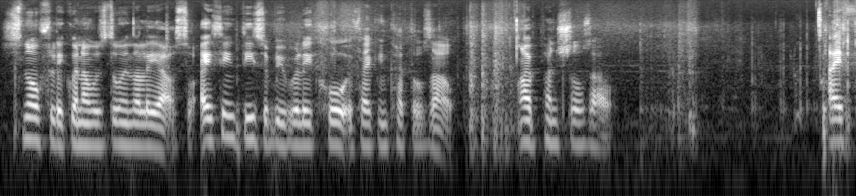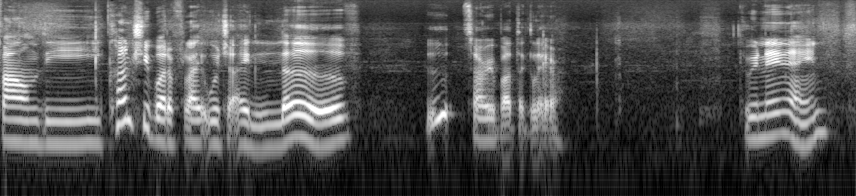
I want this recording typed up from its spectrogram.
snowflake when I was doing the layout. So I think these would be really cool if I can cut those out. I punch those out. I found the country butterfly, which I love. Ooh, sorry about the glare. $3.99.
